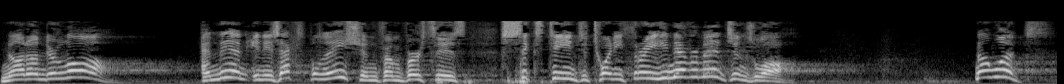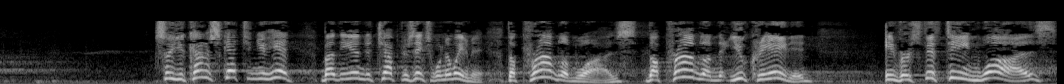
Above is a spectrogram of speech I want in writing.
not under law. And then in his explanation from verses 16 to 23, he never mentions law. Not once. So you kind of sketch in your head by the end of chapter 6, well, now wait a minute. The problem was, the problem that you created in verse 15 was,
